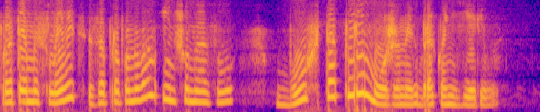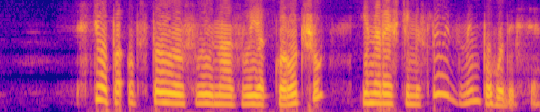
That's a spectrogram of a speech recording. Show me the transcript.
Проте мисливець запропонував іншу назву Бухта переможених браконьєрів. Стьопа обстоював свою назву як коротшу, і нарешті мисливець з ним погодився.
